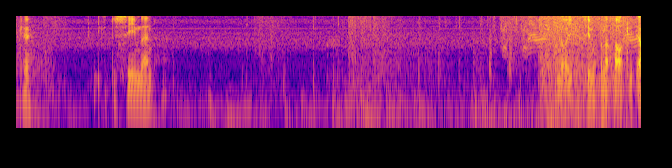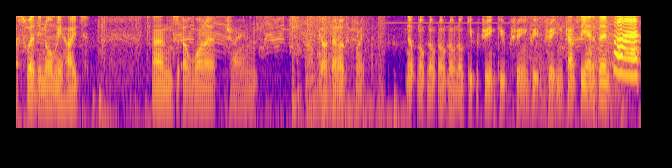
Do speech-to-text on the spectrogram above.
okay. You can just see him then. No, you can see them up on that balcony. That's where they normally hide. And I want to try and... Oh god, up. Right. No, no, no, no, no, no. Keep retreating, keep retreating, keep retreating. Can't see anything. Ah!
